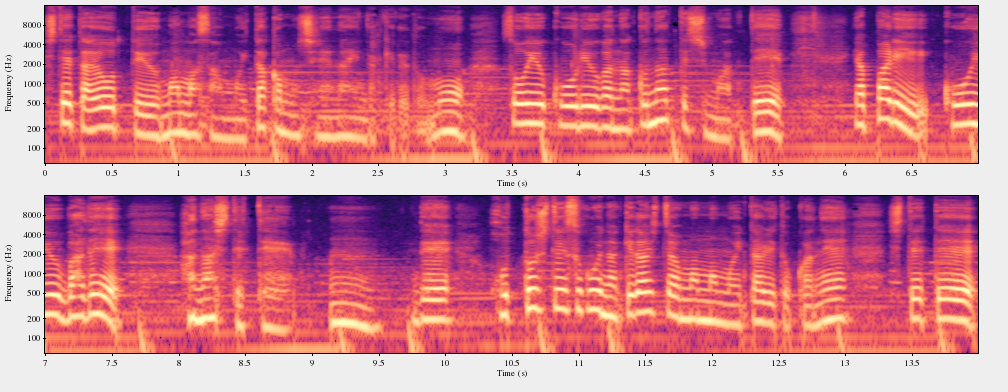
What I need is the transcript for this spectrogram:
してたよっていうママさんもいたかもしれないんだけれどもそういう交流がなくなってしまってやっぱりこういう場で話してて、うん、でほっとしてすごい泣き出しちゃうママもいたりとかねしてて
